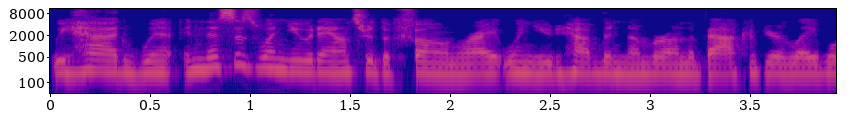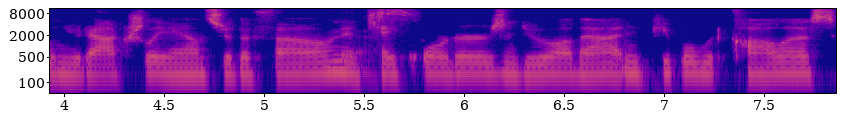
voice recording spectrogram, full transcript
we had when, and this is when you would answer the phone, right? When you'd have the number on the back of your label and you'd actually answer the phone yes. and take orders and do all that. And people would call us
